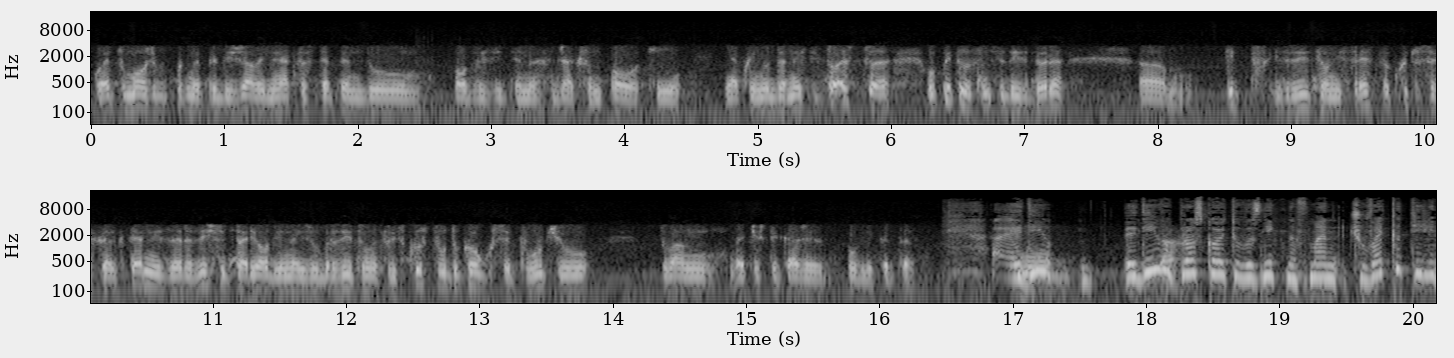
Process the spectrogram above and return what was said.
което може би пък ме приближава и до някаква степен до подвизите на Джаксън Полък и някои модернисти. Тоест, опитал съм се да избера тип изразителни средства, които са характерни за различни периоди на изобразителното изкуство, доколко се е получило това вече ще каже публиката. Един, Но, един да. въпрос, който възникна в мен. Човекът или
